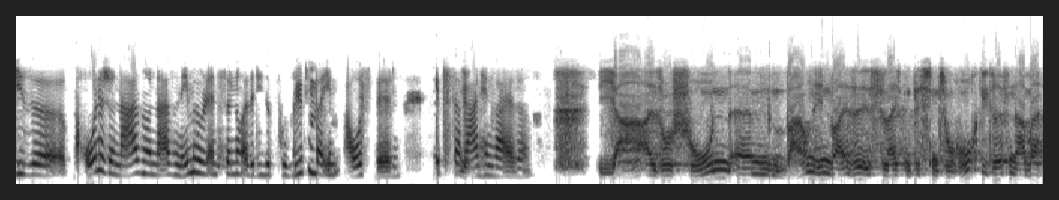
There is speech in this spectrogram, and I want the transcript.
diese chronische Nasen- und Nasennebenhöhlenentzündung, also diese Polypen bei ihm ausbilden? Gibt es da Warnhinweise? Ja, also schon. Ähm, Warnhinweise ist vielleicht ein bisschen zu hoch gegriffen, aber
